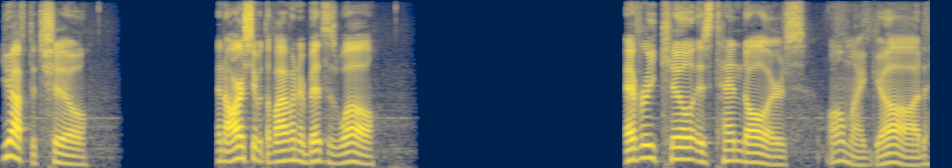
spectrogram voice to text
You have to chill. And Arcia with the 500 bits as well. Every kill is $10. Oh my god.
